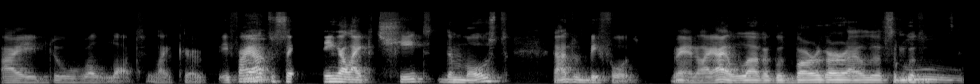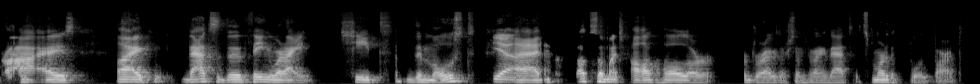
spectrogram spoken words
I do a lot. Like uh, if I yeah. had to say thing I like cheat the most, that would be food. Man, like I love a good burger. I love some good Ooh. fries. Like that's the thing where I cheat the most. Yeah. Uh, not so much alcohol or, or drugs or something like that. It's more the food part.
